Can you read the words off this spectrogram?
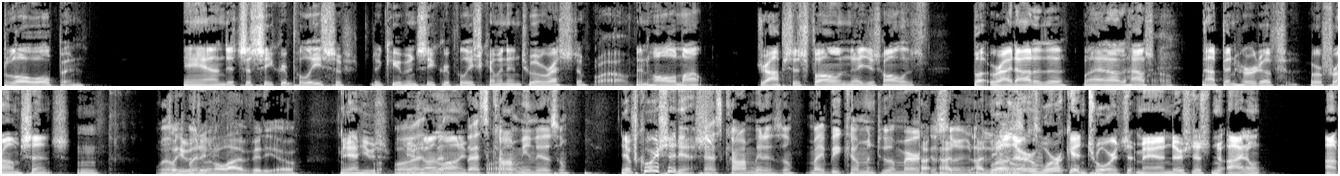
blow open, and it's the secret police of the Cuban secret police coming in to arrest him wow. and haul him out. Drops his phone. They just haul his butt right out of the right out of the house. Not been heard of or from since. Hmm. well, So he was but it- doing a live video. Yeah, he was. well, he was that- on that- live. that's communism. Yeah, of course it is. That's communism. Maybe coming to America I- I- soon. I- Who well, they're working towards it, man. There's just no. I don't. I,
